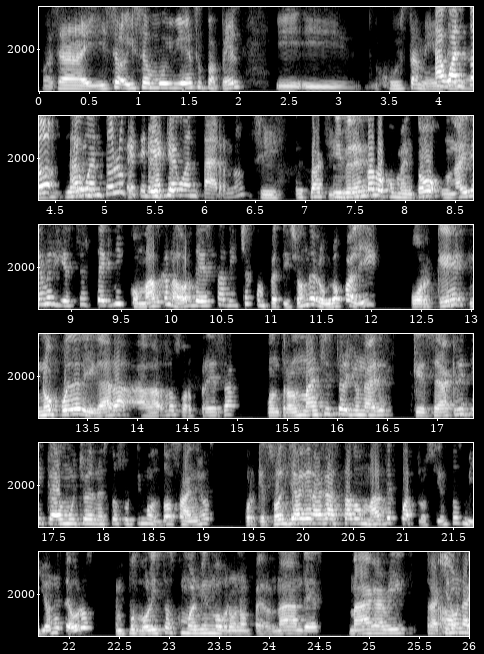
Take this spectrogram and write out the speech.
o sea, hizo, hizo muy bien su papel y, justamente. Aguantó, aguantó lo que tenía que, aguantar, ¿no? Sí. Exacto. y Brenda lo comentó, Unai Emery es el técnico más ganador de esta dicha competición de la Europa League. ¿Por qué no puede llegar a, dar la sorpresa contra un Manchester United que se ha criticado mucho en estos últimos dos años? Porque Sol Jagger ha gastado más de 400 millones de euros en futbolistas como el mismo Bruno Fernández, Magari, trajeron a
